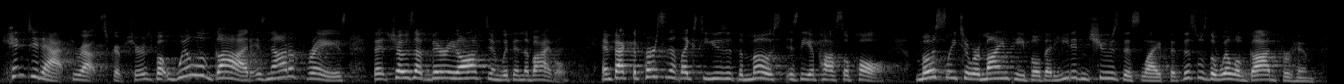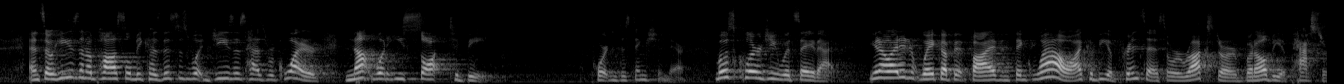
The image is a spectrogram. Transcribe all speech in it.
hinted at throughout scriptures, but will of God is not a phrase that shows up very often within the Bible. In fact, the person that likes to use it the most is the Apostle Paul, mostly to remind people that he didn't choose this life, that this was the will of God for him. And so he's an apostle because this is what Jesus has required, not what he sought to be. Important distinction there. Most clergy would say that. You know, I didn't wake up at five and think, wow, I could be a princess or a rock star, but I'll be a pastor.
